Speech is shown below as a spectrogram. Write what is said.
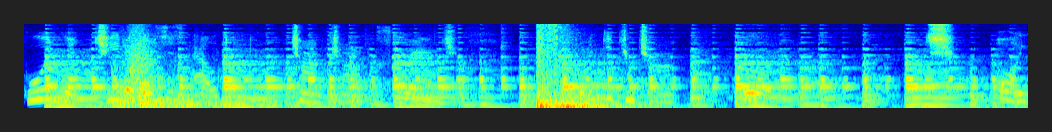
Who would win, cheetah versus alligator? Chomp, chomp, scratch. I'm gonna get you, chomp. Oh, oh you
